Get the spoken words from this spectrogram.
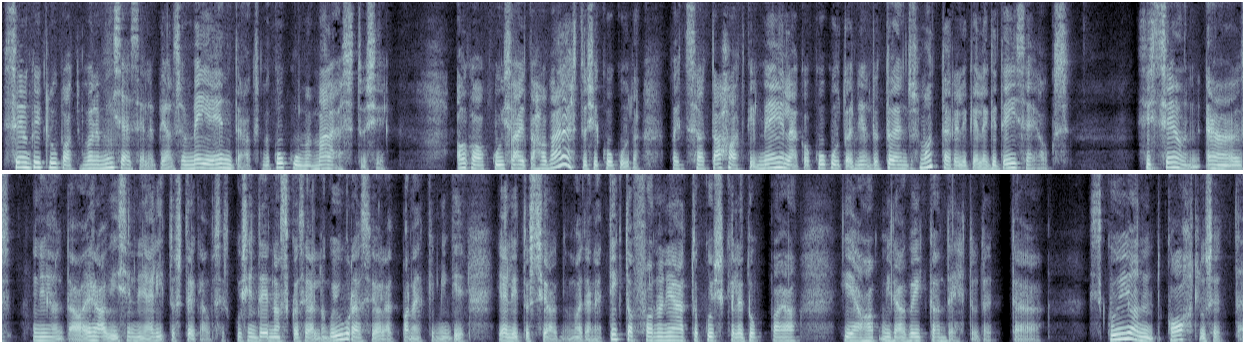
see on kõik lubatud, me oleme ise selle peal, see on meie enda jaoks, me kogume mälestusi aga kui sa ei taha mälestusi koguda, vaid sa tahadki meelega koguda nii-öelda tõendusmaterjali kellegi teise jaoks, siis see on äh, nii-öelda eraviisiline jälitustegevus, et kui sind ennast ka seal nagu juures ei ole, et panedki mingi jälitusseadme, ma tean, et diktofon on jäetud kuskile tuppa ja, ja mida kõike on tehtud, et äh, siis kui on kahtlus, et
